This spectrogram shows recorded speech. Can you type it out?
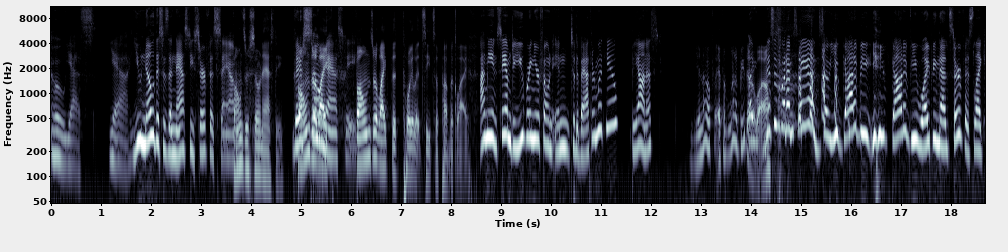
Oh, yes. Yeah. You know this is a nasty surface, Sam. Phones are so nasty. They're phones so are like nasty. phones are like the toilet seats of public life. I mean, Sam, do you bring your phone into the bathroom with you? Be honest. You know, if, if I'm going to be there a while. This is what I'm saying. so you gotta be, you've gotta be wiping that surface. Like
